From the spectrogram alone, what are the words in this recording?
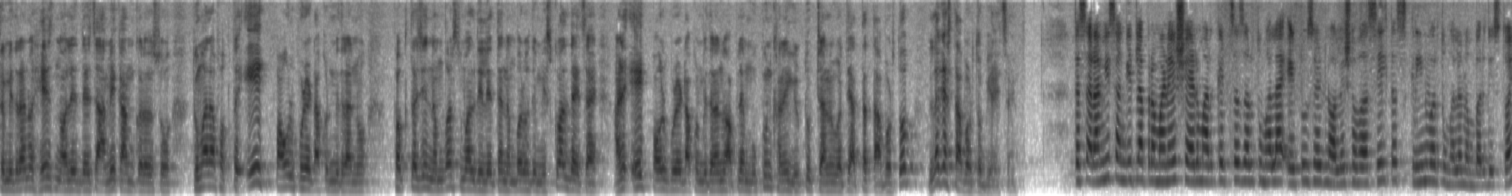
तर मित्रांनो हेच नॉलेज द्यायचं आम्ही काम करत असतो. तुम्हाला फक्त एक पाऊल पुढे टाकून मित्रांनो फक्त जे नंबर्स तुम्हाला दिले त्या नंबरवरती मिस कॉल द्यायचा आहे आणि एक पाऊल पुढे टाकून मित्रांनो आपल्या मुकुंद खाने यूट्यूब चॅनलवरती आता ताबडतोब लगेच ताबडतोब यायचं आहे. तर सरांनी सांगितल्याप्रमाणे शेअर मार्केटचं जर तुम्हाला ए टू झेड नॉलेज हवं असेल तर स्क्रीनवर तुम्हाला नंबर दिसतोय.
